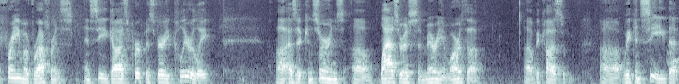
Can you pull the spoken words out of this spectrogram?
frame of reference and see God's purpose very clearly uh, as it concerns um, Lazarus and Mary and Martha, uh, because uh, we can see that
